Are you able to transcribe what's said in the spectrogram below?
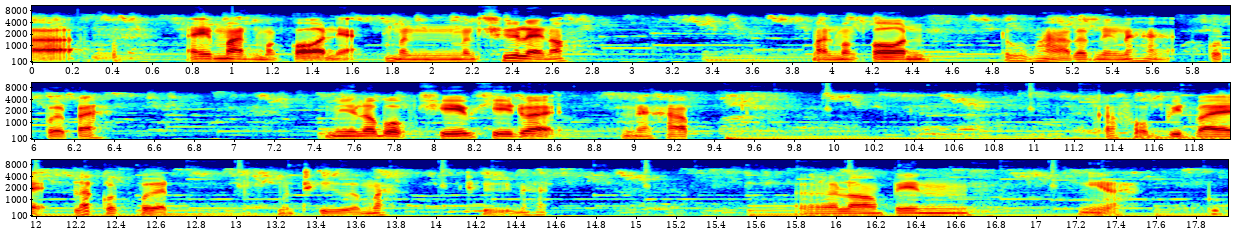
อไอ้หมัดมังกรเนี่ยมันมันชื่ออะไรเนาะหมัดมังกรเดี๋ยวผมหาแป๊บนึงนะฮะ กดเปิดไป มีระบบ KFK ด้วยนะครับก็ผมปิดไว้แล้วกดเปิดมันถือไหมถือนะฮะ เออลองเป็นนี่ล่ะปุ๊บ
